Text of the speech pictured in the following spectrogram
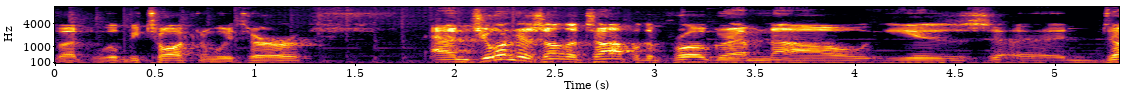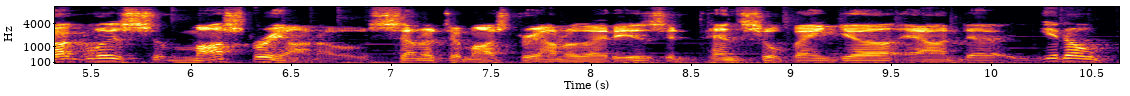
but we'll be talking with her. And joining us on the top of the program now is uh, Douglas Mastriano, Senator Mastriano, that is, in Pennsylvania. And, uh, you know,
